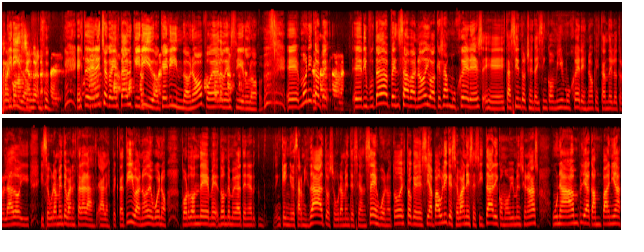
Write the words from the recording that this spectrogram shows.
reconociendo la Este derecho que hoy está adquirido, qué lindo, ¿no? Poder decirlo. Eh, Mónica, eh, diputada, pensaba, ¿no? Digo, aquellas mujeres, eh, estas 185 mil mujeres, ¿no? Que están del otro lado y, seguramente van a estar a la, a la expectativa, ¿no? De, bueno, por dónde me, dónde me voy a tener que ingresar mis datos, seguramente sean CES, bueno, todo esto que decía Pauli que se va a necesitar y como bien mencionabas, una amplia campaña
